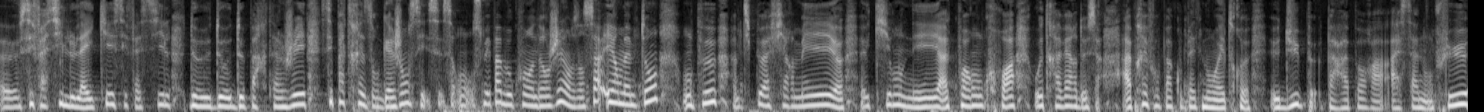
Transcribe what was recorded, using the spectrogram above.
Euh, c'est facile de liker, c'est facile de, de, de partager, c'est pas très engageant, c'est, on se met pas beaucoup en danger en faisant ça, et en même temps, on peut un petit peu affirmer qui on est, à quoi on croit au travers de ça. Après, il faut pas complètement être dupe par rapport à, à ça non plus.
